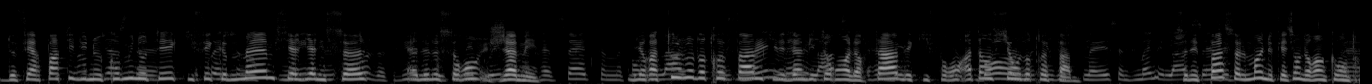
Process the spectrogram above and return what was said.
de faire partie d'une communauté qui fait que même si elles viennent seules, elles ne le seront jamais. Il y aura toujours d'autres femmes qui les inviteront à leur table et qui feront attention aux autres femmes. Ce n'est pas seulement une question de rencontre.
